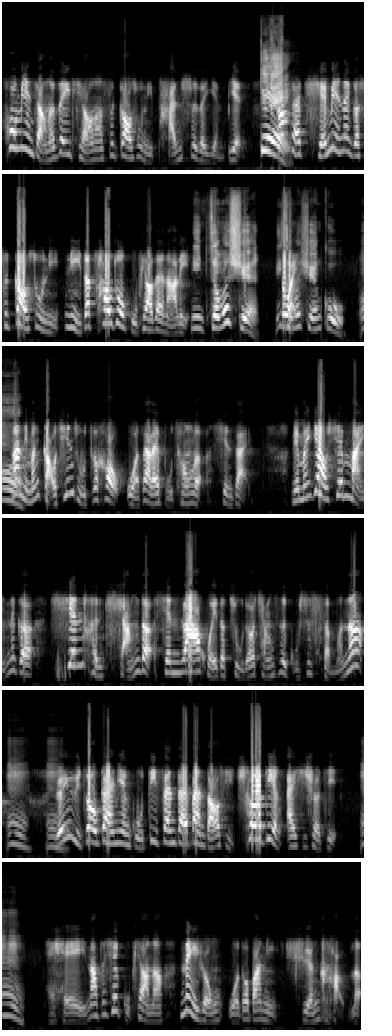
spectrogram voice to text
后面讲的这一条呢，是告诉你盘势的演变。对，刚才前面那个是告诉你你的操作股票在哪里。你怎么选？你怎对么选股？嗯，那你们搞清楚之后，我再来补充了。现在你们要先买那个先很强的、先拉回的主流强势股是什么呢？嗯，嗯，元宇宙概念股、第三代半导体、车电、IC 设计。嗯，嘿嘿，那这些股票呢，内容我都帮你选好了。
